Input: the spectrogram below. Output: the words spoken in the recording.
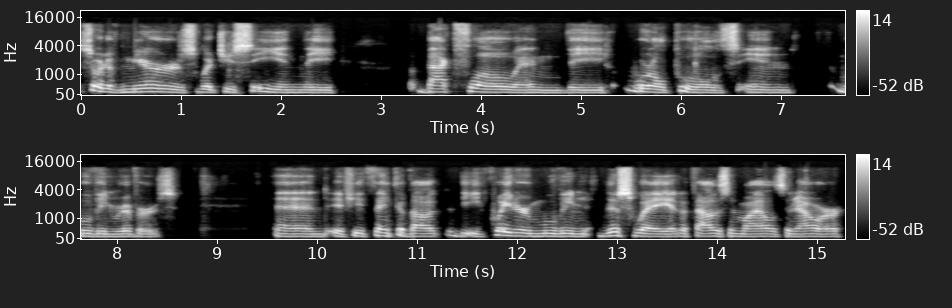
sort of mirrors what you see in the backflow and the whirlpools in moving rivers. And if you think about the equator moving this way at a thousand miles an hour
